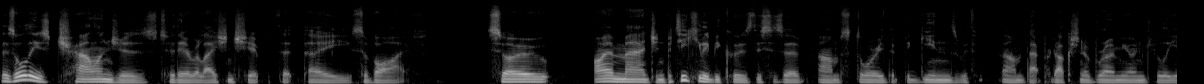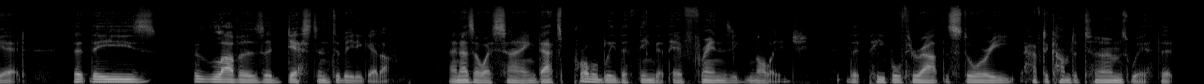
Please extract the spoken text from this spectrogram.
there's all these challenges to their relationship that they survive. So I imagine, particularly because this is a um, story that begins with um, that production of Romeo and Juliet, that these lovers are destined to be together. And as I was saying, that's probably the thing that their friends acknowledge, that people throughout the story have to come to terms with, that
